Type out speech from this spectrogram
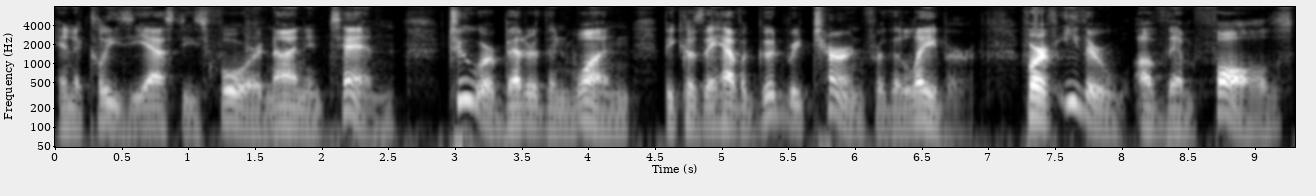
in Ecclesiastes 4 9 and 10, Two are better than one because they have a good return for the labor. For if either of them falls,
